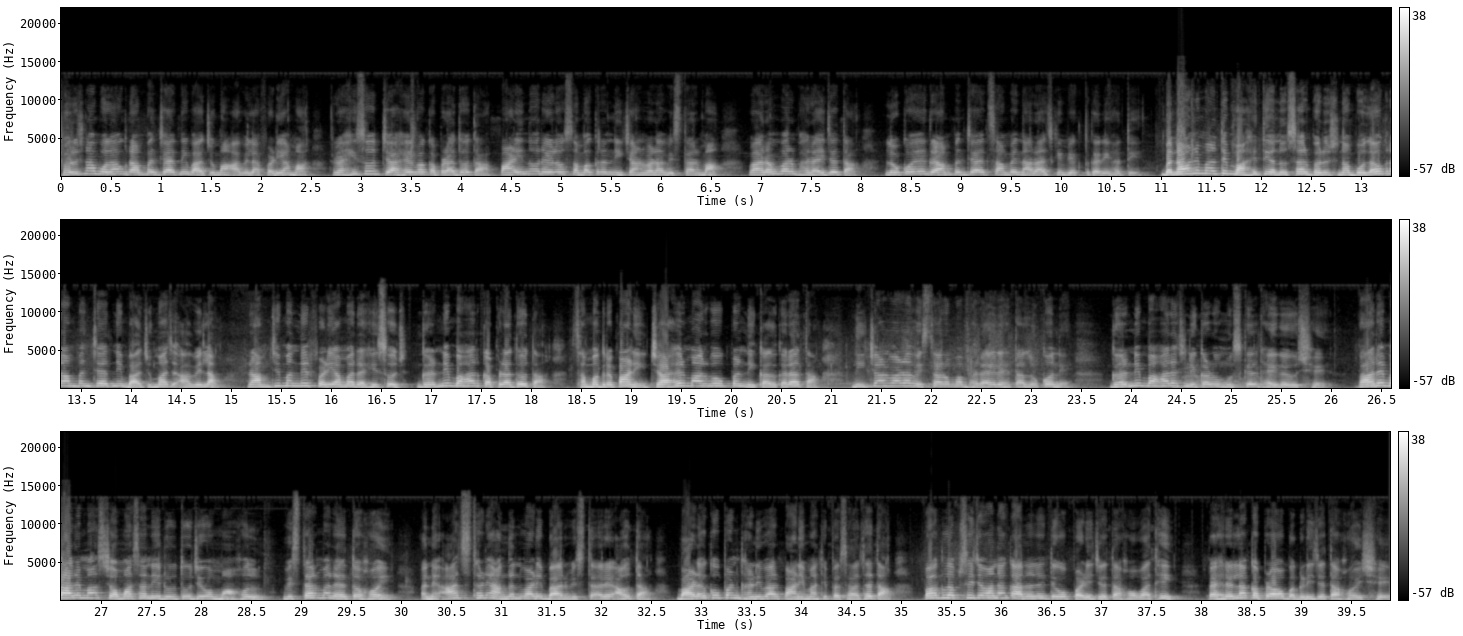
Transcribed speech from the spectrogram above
ભરૂચના બોલાવ ગ્રામ પંચાયતની બાજુમાં આવેલા ફળિયામાં રહીશો જાહેરમાં કપડાં ધોતા, પાણીનો રેલો સમગ્ર નીચાણવાળા વિસ્તારમાં વારંવાર ભરાઈ જતા લોકોએ ગ્રામ પંચાયત સામે નારાજગી વ્યક્ત કરી હતી. બનાવને મળતી માહિતી અનુસાર ભરૂચના બોલાવ ગ્રામ પંચાયતની બાજુમાં જ આવેલા રામજી મંદિર ફળિયામાં રહીશો જ ઘરની બહાર કપડાં ધોતા, સમગ્ર પાણી જાહેર માર્ગો ઉપર નિકાલ કરાતા નીચાણવાળા વિસ્તારોમાં ભરાઈ રહેતા લોકોને ઘરની બહાર જ નીકળવું મુશ્કેલ થઈ ગયું છે. ભારે બારે માસ ચોમાસાની ઋતુ જેવો માહોલ વિસ્તારમાં રહેતો હોય અને આ જ સ્થળે આંગણવાડી બાર વિસ્તારે આવતા બાળકો પણ ઘણીવાર પાણીમાંથી પસાર થતા પગ લપસી જવાના કારણે તેઓ પડી જતા હોવાથી પહેરેલા કપડાઓ બગડી જતા હોય છે.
